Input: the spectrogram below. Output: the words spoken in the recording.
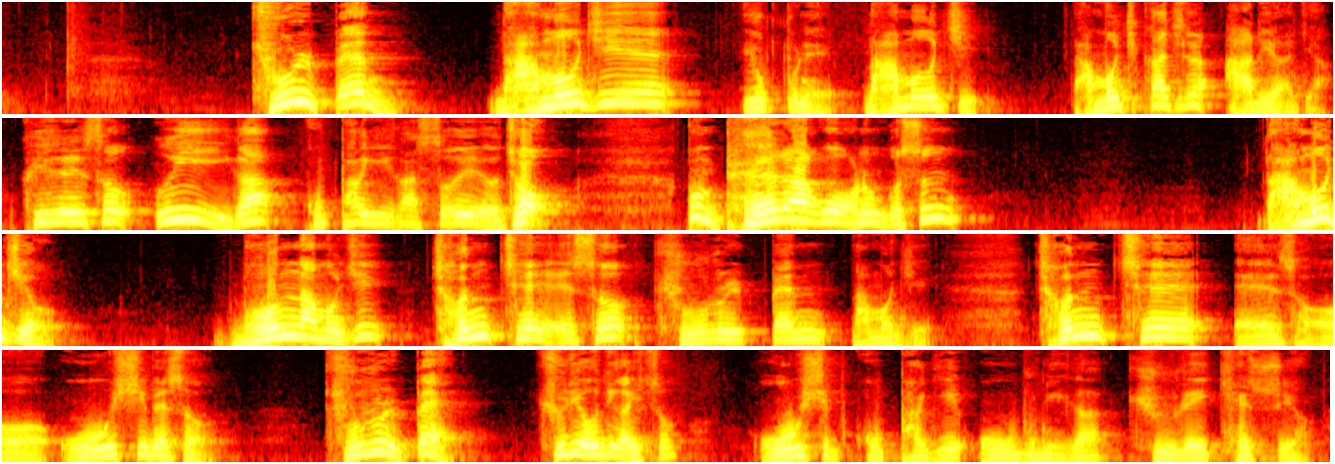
귤 뺀 나머지의 6분의 나머지 나머지까지를 알아야 돼. 그래서 의가 곱하기가 써여져. 그럼 배라고 하는 것은 나머지요. 뭔 나머지? 전체에서 귤을 뺀 나머지. 전체에서 50에서 귤을 빼. 귤이 어디가 있어? 50 곱하기 5분위가 귤의 개수요.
